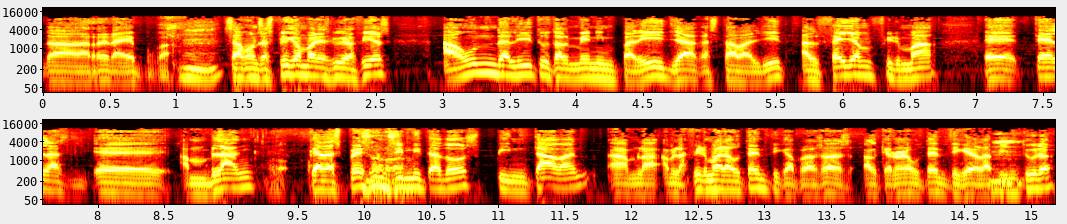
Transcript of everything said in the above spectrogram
de darrera època. Mm. Segons expliquen diverses biografies, a un Dalí totalment impedit, ja que estava al llit, el feien firmar eh, teles eh, en blanc, que després uns imitadors pintaven, amb la, amb la firma era autèntica, però aleshores el que no era autèntic era la pintura,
